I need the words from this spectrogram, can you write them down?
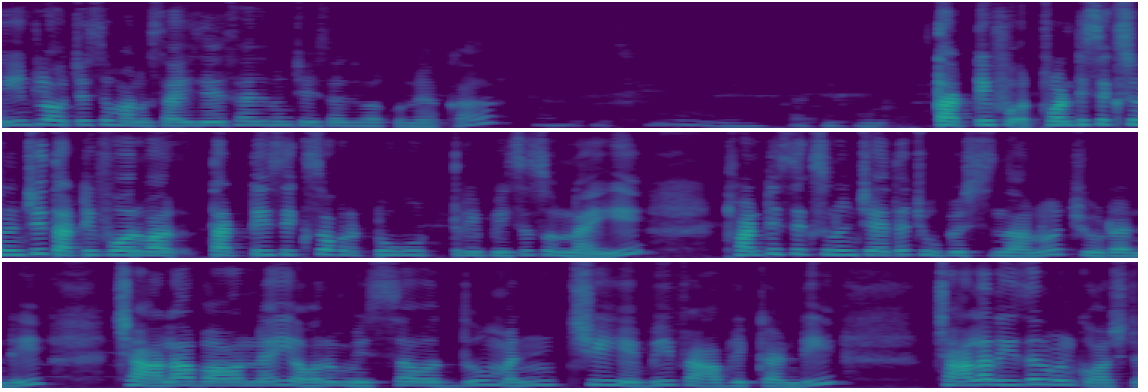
దీంట్లో వచ్చేసి మనకు సైజ్ ఏ సైజ్ నుంచి ఏ సైజ్ వరకు ఉన్నాయక్క? Thirty four. Thirty four twenty six నుంచి థర్టీ ఫోర్ వరకు థర్టీ సిక్స్ ఒక టూ త్రీ పీసెస్ ఉన్నాయి. ట్వంటీ సిక్స్ నుంచి అయితే చూపిస్తున్నాను చూడండి. చాలా బాగున్నాయి ఎవరు మిస్ అవ్వద్దు. మంచి హెవీ ఫ్యాబ్రిక్ అండి. చాలా రీజనబుల్ కాస్ట్.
